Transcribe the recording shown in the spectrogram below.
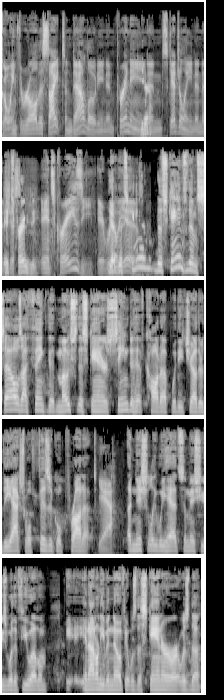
going through all the sites and downloading and printing Yeah. and scheduling and it's, It's just crazy. It's crazy. It Yeah, really the, is. scan, the scans themselves, I think that most of the scanners seem to have caught up with each other, the actual physical product. Yeah. initially we had some issues with a few of them and I don't even know if it was the scanner or it was the,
